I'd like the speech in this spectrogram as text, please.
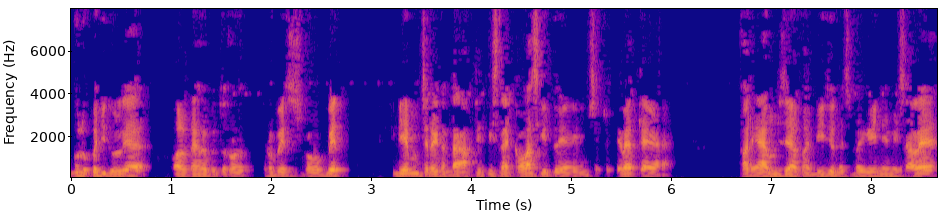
gue lupa judulnya oleh Robertus Robert dia mencari tentang aktivis naik kelas gitu ya, yang bisa kita lihat kayak Fahri Hamzah, Fadli dan sebagainya. Misalnya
